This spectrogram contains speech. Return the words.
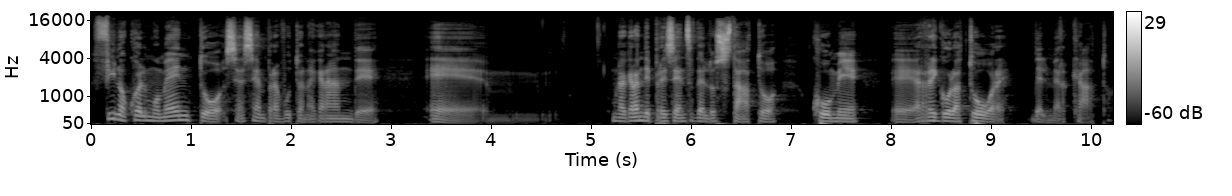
fino a quel momento si è sempre avuto una grande, eh, una grande presenza dello Stato come eh, regolatore del mercato,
